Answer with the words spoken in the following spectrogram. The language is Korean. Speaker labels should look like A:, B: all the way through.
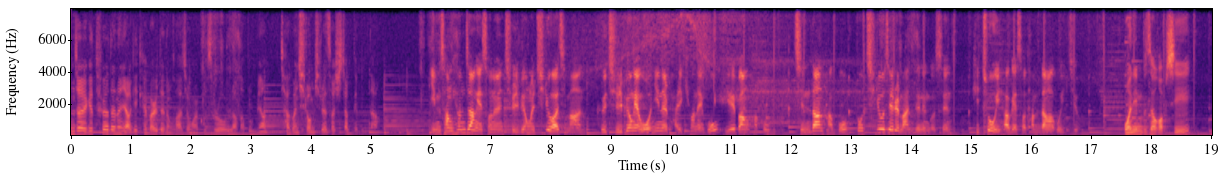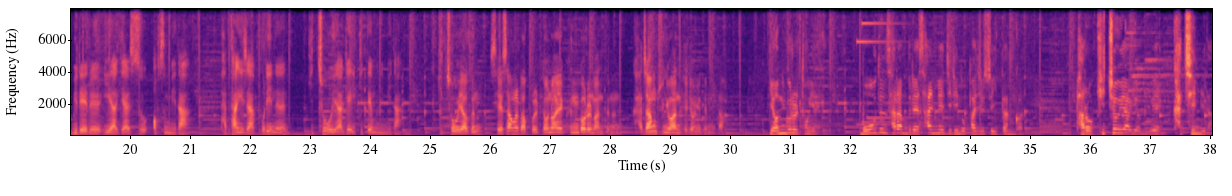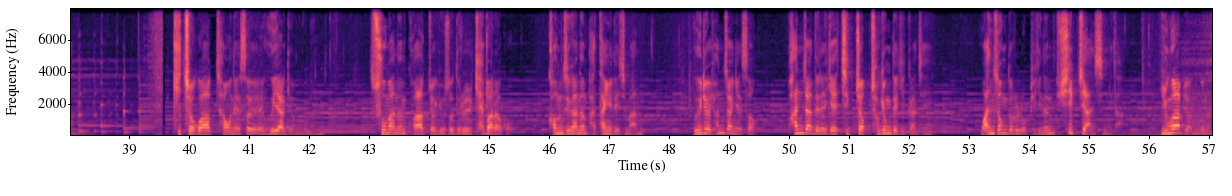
A: 환자에게 투여되는 약이 개발되는 과정을 거슬러 올라가 보면 작은 실험실에서 시작됩니다.
B: 임상 현장에서는 질병을 치료하지만 그 질병의 원인을 밝혀내고 예방하고 진단하고 또 치료제를 만드는 것은 기초의학에서 담당하고 있지요.
C: 원인 분석 없이 미래를 이야기할 수 없습니다. 바탕이자 뿌리는 기초의학에 있기 때문입니다.
D: 기초의학은 세상을 바꿀 변화의 근거를 만드는 가장 중요한 배경이 됩니다.
E: 연구를 통해 모든 사람들의 삶의 질이 높아질 수 있다는 것. 바로 기초의학 연구의 가치입니다. 기초과학 차원에서의 의학 연구는 수많은 과학적 요소들을 개발하고 검증하는 바탕이 되지만 의료 현장에서 환자들에게 직접 적용되기까지 완성도를 높이기는 쉽지 않습니다. 융합 연구는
